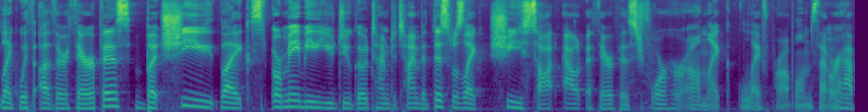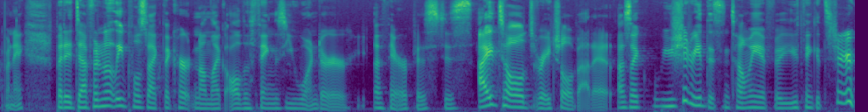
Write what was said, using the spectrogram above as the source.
like with other therapists. But she like, or maybe you do go time to time, but this was like she sought out a therapist for her own like life problems that were happening. But it definitely pulls back the curtain on like all the things you wonder a therapist is. I told Rachel about it. I was like, you should read this and tell me if you think it's true.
